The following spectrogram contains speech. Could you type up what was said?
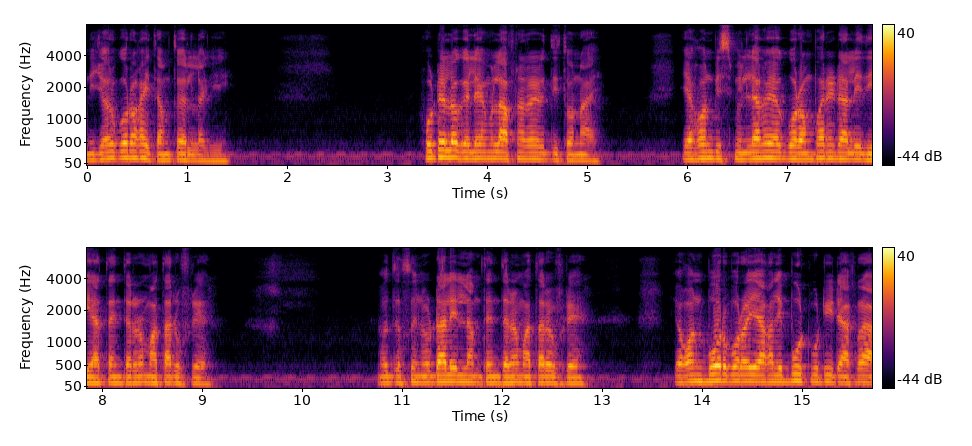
নিজের গরু খাইতাম তো এর লাগি। হোটেলও গেলে আমলা আপনারা দিত নাই। এখন বিসমিল্লা হয়ে গরম পানি ডালি দিয়া তাই তার মাথার উপরে। ও দেখছেন ও ডালিলাম তাই তার মাথার উপরে। এখন বর বড় ইয়া খালি বুট বুটি ডাকরা।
